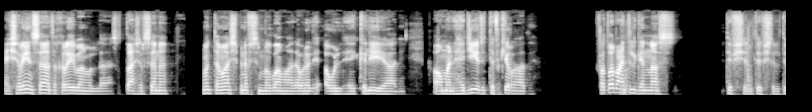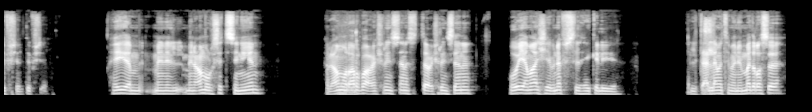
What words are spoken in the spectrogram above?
عشرين سنة تقريبا ولا 16 سنة وانت ماشي بنفس النظام هذا أو الهيكلية هذه أو منهجية التفكير هذا فطبعا تلقى الناس تفشل تفشل تفشل تفشل. هي من من عمر ست سنين العمر 24 سنة 26 سنة وهي ماشية بنفس الهيكلية اللي تعلمتها من المدرسة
